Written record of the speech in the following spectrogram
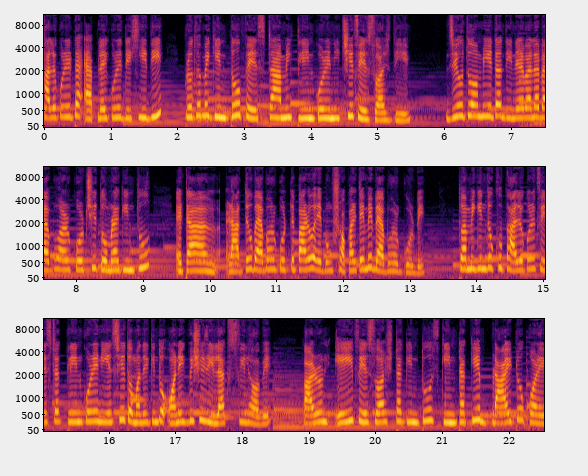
ভালো করে এটা অ্যাপ্লাই করে দেখিয়ে দিই। প্রথমে কিন্তু ফেসটা আমি ক্লিন করে নিচ্ছি ফেস ওয়াশ দিয়ে। যেহেতু আমি এটা দিনের বেলা ব্যবহার করছি, তোমরা কিন্তু এটা রাতেও ব্যবহার করতে পারো এবং সকাল টাইমে ব্যবহার করবে। তো আমি কিন্তু খুব ভালো করে ফেসটা ক্লিন করে নিয়েছি, তোমাদের কিন্তু অনেক বেশি রিল্যাক্স ফিল হবে। কারণ এই ফেস ওয়াশটা কিন্তু স্কিনটাকে ব্রাইটও করে।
